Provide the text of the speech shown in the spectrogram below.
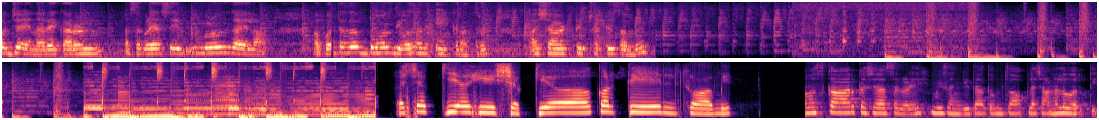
मजा येणार आहे कारण सगळे असे मिळून जायला. आपण त्याचा दोन दिवस आणि एक रात्र अशा ट्रिपसाठी चालू आहे. अशक्य ही शक्य करतील स्वामी. नमस्कार कशा आहे सगळे? मी संगीता तुमचं आपल्या चॅनलवरती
